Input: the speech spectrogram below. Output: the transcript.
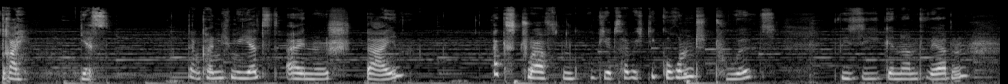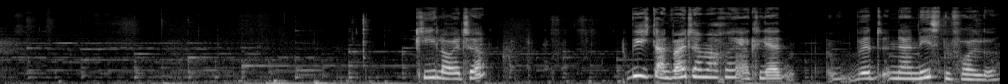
Drei. Yes. Dann kann ich mir jetzt eine Stein Axt craften. Gut, jetzt habe ich die Grundtools, wie sie genannt werden. Okay, Leute. Wie ich dann weitermache, erklärt wird in der nächsten Folge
